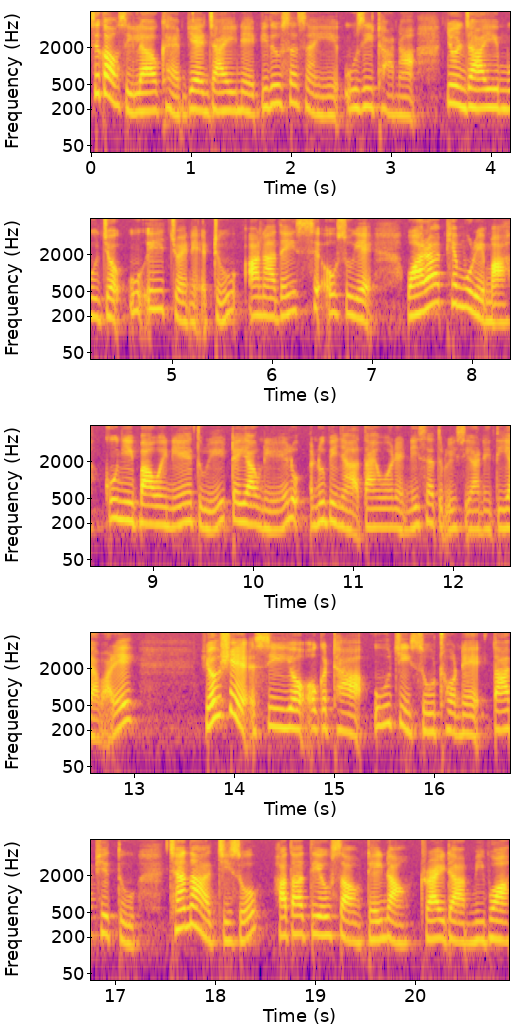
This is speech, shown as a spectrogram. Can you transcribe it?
စစ်ကောင်စီလက်အောက်ခံပြန်ကြားရေးနဲ့ပြည်သူ့ဆက်ဆံရေးဦးစီးဌာနညွှန်ကြားရေးမှူးချုပ်ဦးအေးကျွဲနဲ့အတူအာနာသိန်းစစ်အုပ်စုရဲ့ဝါဒဖြတ်မှုတွေမှာကူညီပါဝင်နေတဲ့သူတွေတက်ရောက်နေတယ်လို့အမှုပညာအတိုင်းအဝန်းနဲ့နှိစက်သူတွေစီကနေသိရပါဗျ။ ရုပ်ရှင်အစည်းအရုံးဥက္ကဋ္ဌဦးကြည်စိုးထွန်းနဲ့တားဖြစ်သူချမ်းသာကြီးဆိုဟာတာတရုတ်ဆောင်ဒိန်းတောင်ဒရိုက်တာမိဘွား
